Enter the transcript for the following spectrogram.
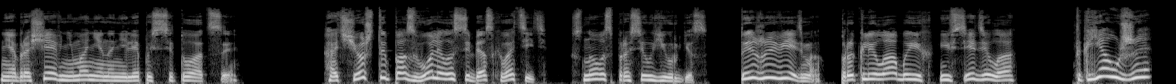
не обращая внимания на нелепость ситуации. «А чё ж ты позволила себя схватить?» — снова спросил Юргис. «Ты же ведьма, прокляла бы их и все дела». «Так я уже,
